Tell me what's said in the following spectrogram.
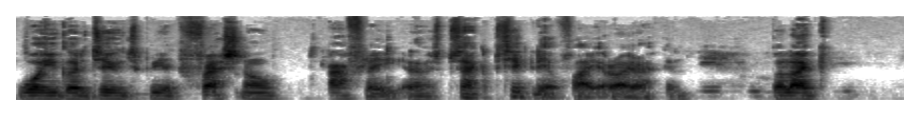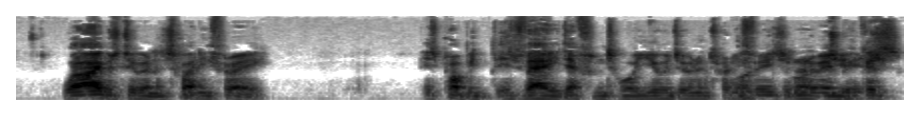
what you got to do to be a professional athlete, and particularly a fighter, I reckon. But like what I was doing at 23 is probably is very different to what you were doing at 23. do you know what I mean? What- Because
